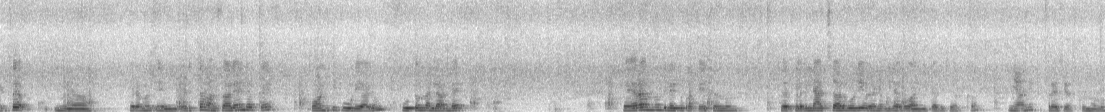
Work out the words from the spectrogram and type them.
എടുത്ത ഗരം എടുത്ത മസാലേന്റെ ഒക്കെ ക്വാണ്ടിറ്റി കൂടിയാലും കൂട്ടുന്നല്ലാണ്ട് വേറെ ഒന്നും ഇതിലേക്ക് പ്രത്യേകിച്ചൊന്നും ചേർക്കില്ല പിന്നെ അച്ചാർ പൊടി വേണമെങ്കിൽ അത് വാങ്ങിയിട്ട് അത് ചേർക്കാം. ഞാൻ ഇത്രേ ചേർക്കുന്നുള്ളൂ.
